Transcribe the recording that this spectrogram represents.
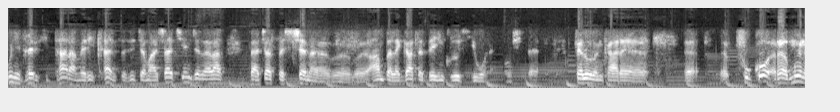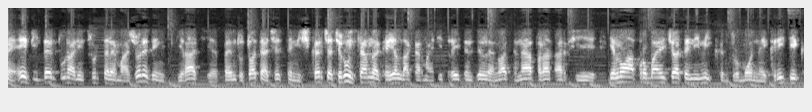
universitar american, să zicem așa, ci în general pe această scenă uh, amplă legată de incluziune nu? și de felul în care uh, Foucault rămâne, evident, una din sursele majore de inspirație pentru toate aceste mișcări, ceea ce nu înseamnă că el, dacă ar mai fi trăit în zilele noastre, neapărat ar fi... El nu a aprobat niciodată nimic într-un mod necritic.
